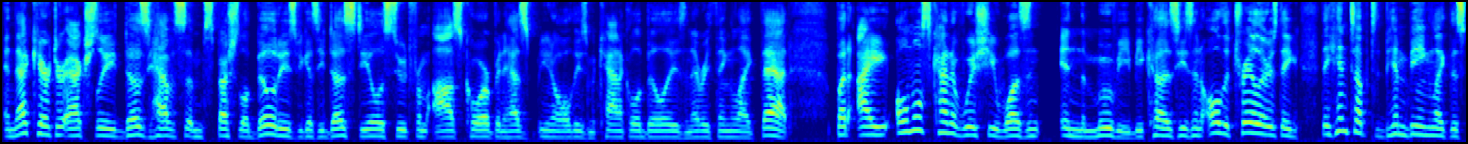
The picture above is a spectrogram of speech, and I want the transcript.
And that character actually does have some special abilities because he does steal a suit from Oscorp and has, you know, all these mechanical abilities and everything like that. But I almost kind of wish he wasn't in the movie because he's in all the trailers. They they hint up to him being like this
